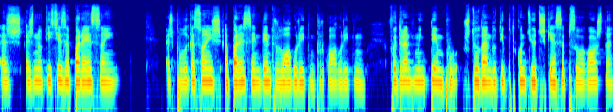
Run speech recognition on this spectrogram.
as, as notícias aparecem, as publicações aparecem dentro do algoritmo, porque o algoritmo foi durante muito tempo estudando o tipo de conteúdos que essa pessoa gosta,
